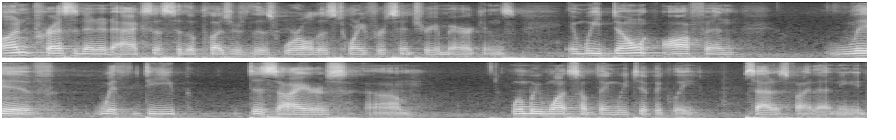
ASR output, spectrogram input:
unprecedented access to the pleasures of this world as 21st century Americans, and we don't often live with deep desires. Um, when we want something, we typically satisfy that need.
